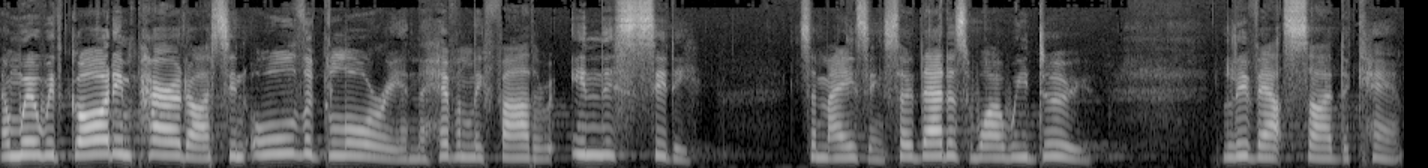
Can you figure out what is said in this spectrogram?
And we're with God in paradise in all the glory and the Heavenly Father in this city. It's amazing. So that is why we do live outside the camp.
